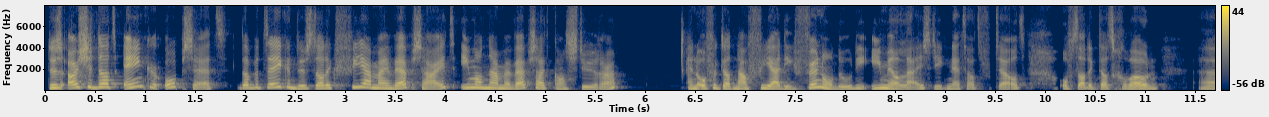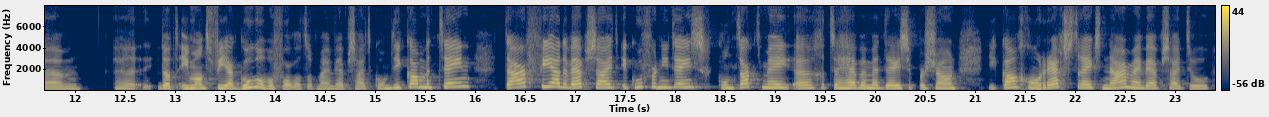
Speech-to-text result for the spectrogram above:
Dus als je dat één keer opzet, dat betekent dus dat ik via mijn website iemand naar mijn website kan sturen. En of ik dat nou via die funnel doe, die e-maillijst die ik net had verteld, of dat ik dat gewoon, um, uh, dat iemand via Google bijvoorbeeld op mijn website komt, die kan meteen daar via de website, ik hoef er niet eens contact mee uh, te hebben met deze persoon, die kan gewoon rechtstreeks naar mijn website toe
